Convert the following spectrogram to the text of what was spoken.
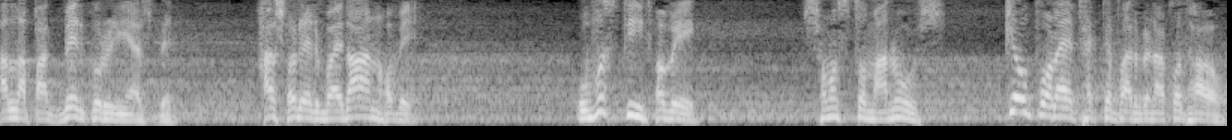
আল্লাহ পাক বের করে নিয়ে আসবেন। হাসরের ময়দান হবে। উপস্থিত হবে। সমস্ত মানুষ কেউ পলায় থাকতে পারবে না কোথাও।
